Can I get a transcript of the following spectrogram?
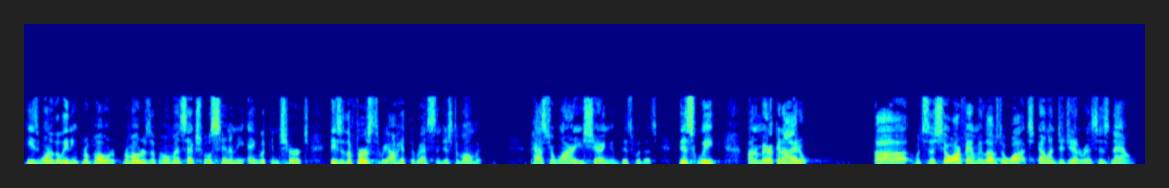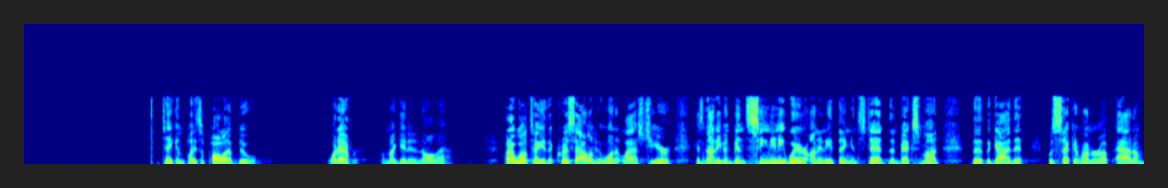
he's one of the leading promoters of homosexual sin in the Anglican Church. These are the first three. I'll hit the rest in just a moment. Pastor, why are you sharing this with us? This week on American Idol, uh, which is a show our family loves to watch, Ellen DeGeneres is now taking the place of Paula Abdul. Whatever. I'm not getting into all that. But I will tell you that Kris Allen, who won it last year, has not even been seen anywhere on anything. Instead, the next month, the, the guy that was second runner up, Adam,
